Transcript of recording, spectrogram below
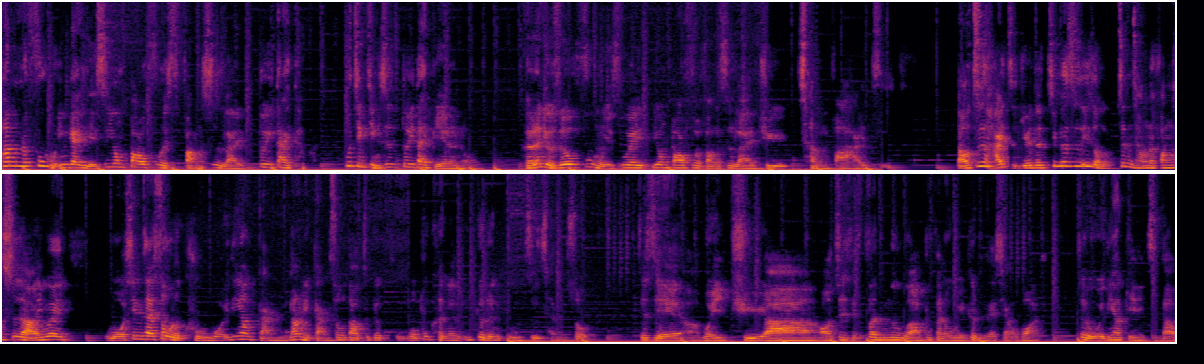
他们的父母应该也是用报复的方式来对待他，不仅仅是对待别人哦，可能有时候父母也是会用报复的方式来去惩罚孩子，导致孩子觉得这个是一种正常的方式啊，因为我现在受了苦，我一定要感让你感受到这个苦，我不可能一个人独自承受这些啊委屈啊，哦这些愤怒啊，不可能我一个人在消化的，所以我一定要给你知道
